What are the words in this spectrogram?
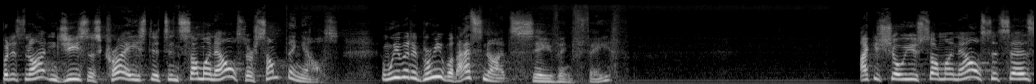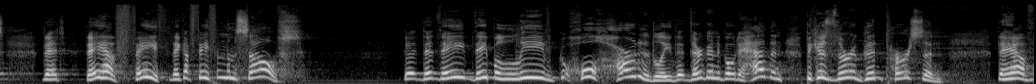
but it's not in Jesus Christ, it's in someone else or something else. And we would agree, well, that's not saving faith. I could show you someone else that says that they have faith. They got faith in themselves. That, they, they believe wholeheartedly that they're going to go to heaven because they're a good person. They have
